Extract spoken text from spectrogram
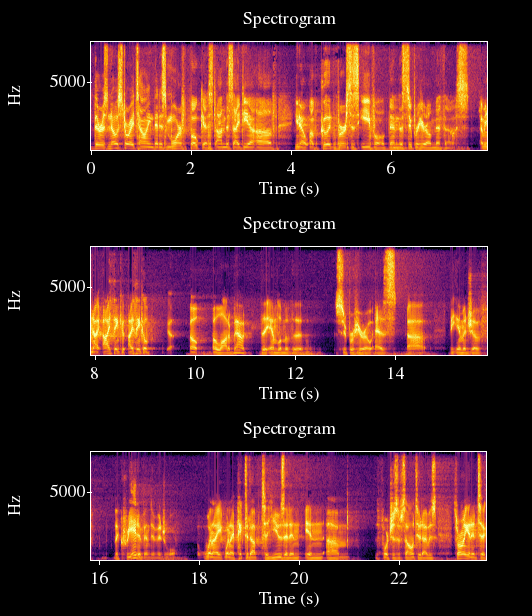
there is no storytelling that is more focused on this idea of you know of good versus evil than the superhero mythos. I mean, I, I think I think a, a, a lot about the emblem of the superhero as uh, the image of the creative individual. When I when I picked it up to use it in in um, the Fortress of Solitude, I was throwing it into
